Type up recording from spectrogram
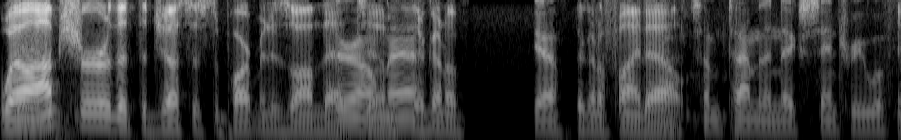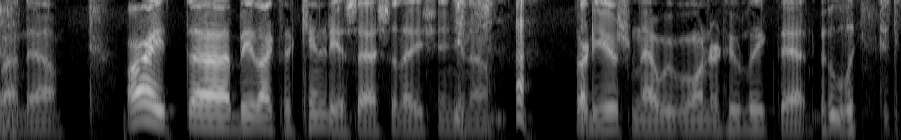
Well, I'm sure that the Justice Department is on that. They're on Tim. that. They're going to. Yeah. They're going to find out. Sometime in the next century, we'll find out. All right, uh, be like the Kennedy assassination. You know, thirty years from now, we'll be wondering who leaked that. Who leaked it?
